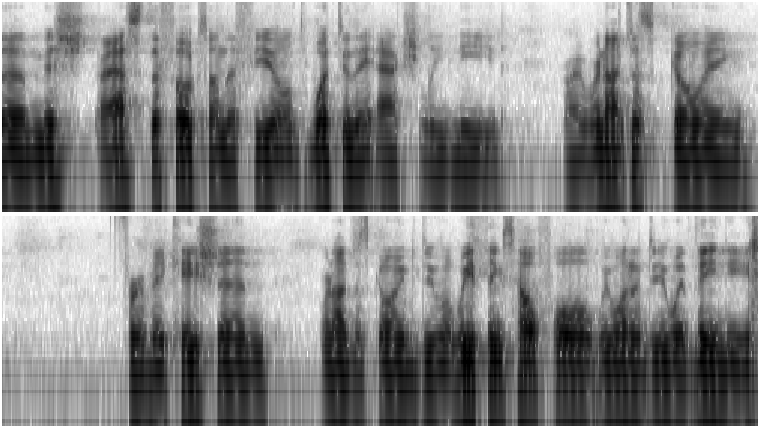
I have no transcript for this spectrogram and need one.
the mis- ask the folks on the field what do they actually need. Right? We're not just going for a vacation. We're not just going to do what we think is helpful. We want to do what they need.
